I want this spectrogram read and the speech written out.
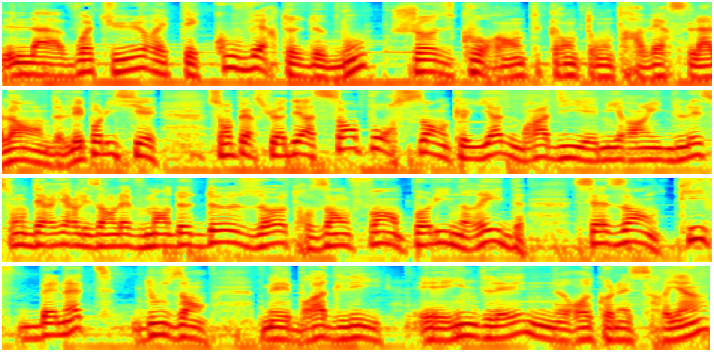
la voiture était couverte de boue, chose courante quand on traverse la lande. Les policiers sont persuadés à 100% que Ian Brady et Mira Hindley sont derrière les enlèvements de deux autres enfants, Pauline Reed, 16 ans, Keith Bennett, 12 ans. Mais Bradley et Hindley ne reconnaissent rien.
